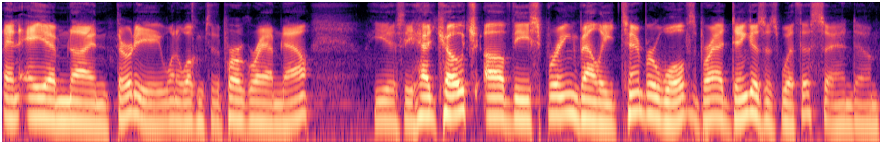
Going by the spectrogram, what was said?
and AM 930. I want to welcome to the program now. He is the head coach of the Spring Valley Timberwolves. Brad Dingess is with us, and um,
